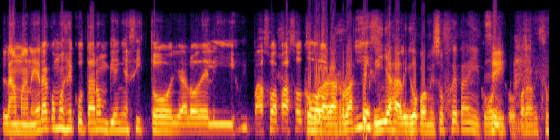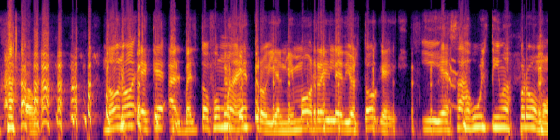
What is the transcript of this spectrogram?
la manera como ejecutaron bien esa historia, lo del hijo y paso a paso todo. Como le agarró las tetillas al hijo, para mí eso fue tan icónico. Para mí eso fue No, no, es que Alberto fue un maestro y el mismo Rey le dio el toque. Y esas últimas promos,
